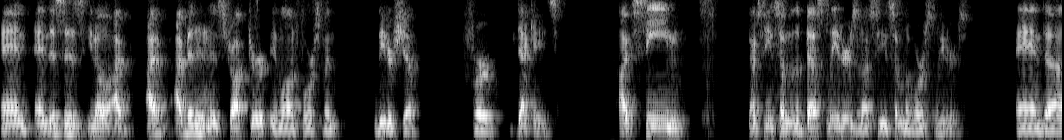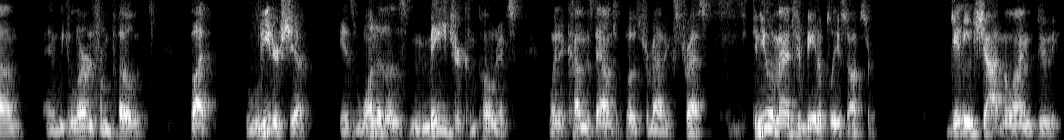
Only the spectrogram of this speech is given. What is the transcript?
and and this is you know I've I've I've been an instructor in law enforcement leadership for decades. I've seen I've seen some of the best leaders and I've seen some of the worst leaders, and um, and we can learn from both. But leadership is one of those major components when it comes down to post traumatic stress. Can you imagine being a police officer, getting shot in the line of duty?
